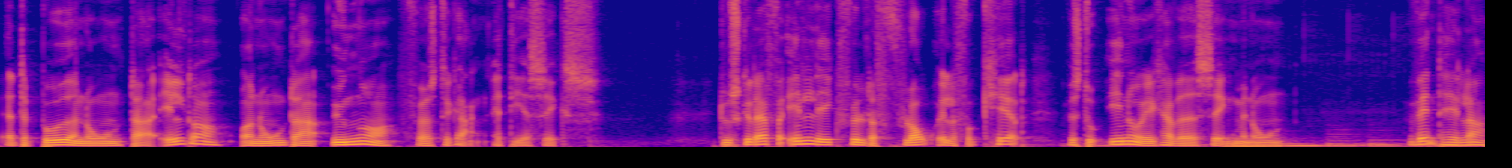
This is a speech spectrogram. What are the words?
at der både er nogen, der er ældre, og nogen, der er yngre første gang, at de har sex. Du skal derfor endelig ikke føle dig flov eller forkert, hvis du endnu ikke har været i seng med nogen. Vent hellere,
